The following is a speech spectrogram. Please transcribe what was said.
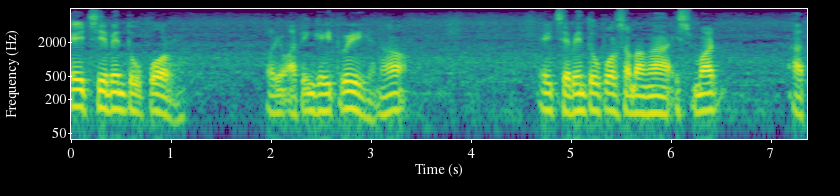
8724 o yung ating gateway. Ano, 8724 sa mga smart at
